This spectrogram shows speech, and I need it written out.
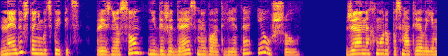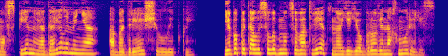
«Найду что-нибудь выпить», — произнес он, не дожидаясь моего ответа, и ушел. Джианна хмуро посмотрела ему в спину и одарила меня ободряющей улыбкой. Я попыталась улыбнуться в ответ, но ее брови нахмурились.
